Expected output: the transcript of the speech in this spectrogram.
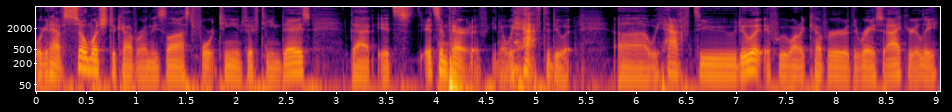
We're going to have so much to cover in these last 14, 15 days that it's it's imperative. You know, we have to do it. Uh, we have to do it if we want to cover the race accurately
